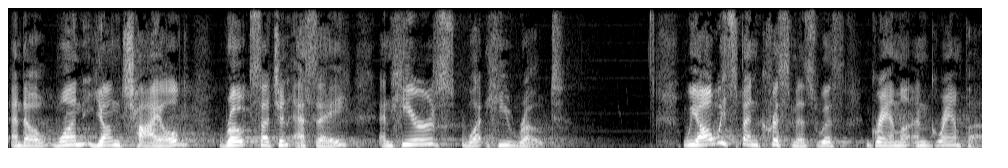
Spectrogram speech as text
And uh, one young child wrote such an essay, and here's what he wrote We always spend Christmas with grandma and grandpa.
